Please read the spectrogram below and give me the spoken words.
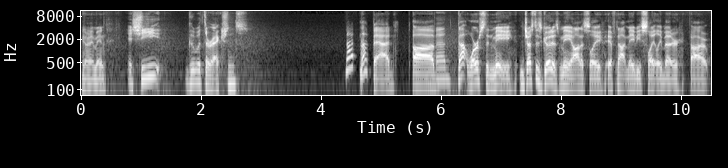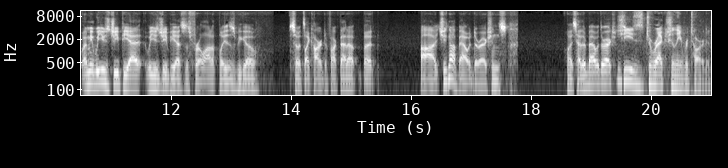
You know what I mean? Is she good with directions? Not not bad. Uh, bad? not worse than me. Just as good as me, honestly. If not, maybe slightly better. Uh, I mean, we use GPS. We use GPSs for a lot of places we go, so it's like hard to fuck that up. But uh, she's not bad with directions. Why is Heather bad with directions? She's directionally retarded.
